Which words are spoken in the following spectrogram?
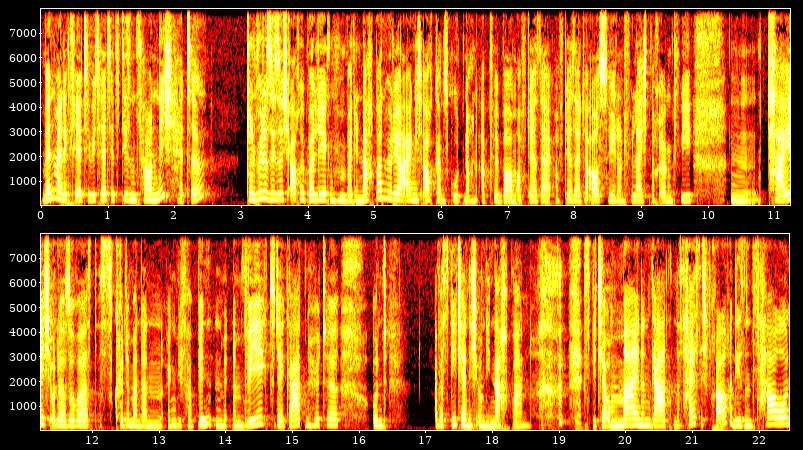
Wenn meine Kreativität jetzt diesen Zaun nicht hätte, dann würde sie sich auch überlegen, hm, bei den Nachbarn würde ja eigentlich auch ganz gut noch ein Apfelbaum auf der, Seite, auf der Seite aussehen und vielleicht noch irgendwie ein Teich oder sowas. Das könnte man dann irgendwie verbinden mit einem Weg zu der Gartenhütte und aber es geht ja nicht um die Nachbarn. es geht ja um meinen Garten. Das heißt, ich brauche diesen Zaun,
